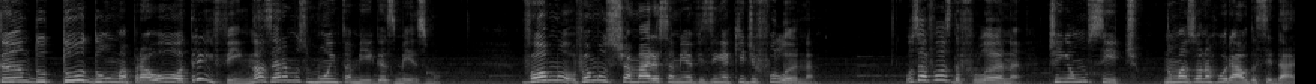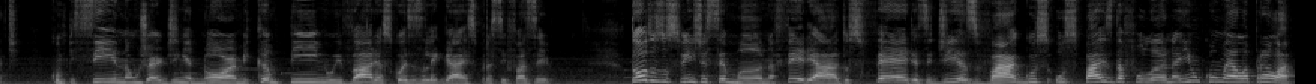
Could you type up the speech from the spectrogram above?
contando tudo uma para outra, enfim, nós éramos muito amigas mesmo. Vamos, vamos chamar essa minha vizinha aqui de Fulana. Os avós da Fulana tinham um sítio numa zona rural da cidade com piscina, um jardim enorme, campinho e várias coisas legais para se fazer. Todos os fins de semana, feriados, férias e dias vagos, os pais da fulana iam com ela para lá.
